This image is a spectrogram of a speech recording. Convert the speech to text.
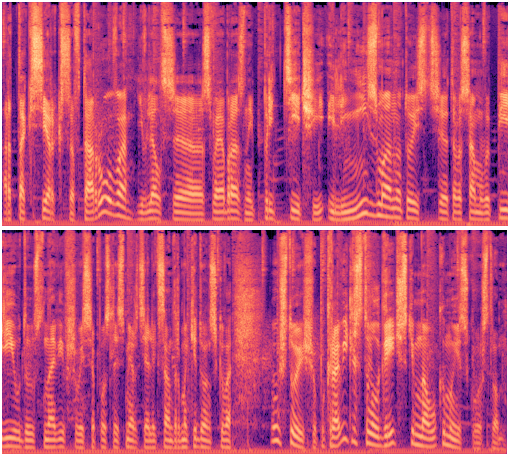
Артаксеркса II, являлся своеобразной предтечей эллинизма, ну то есть этого самого периода, установившегося после смерти Александра Македонского. Ну и что еще? Покровительствовал греческим наукам и искусствам.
